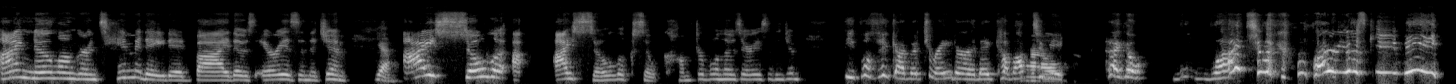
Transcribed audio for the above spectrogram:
I'm no longer intimidated by those areas in the gym. Yeah. I so look I, I so look so comfortable in those areas of the gym. People think I'm a trainer and they come up to me and I go, "What? Why are you asking me?"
